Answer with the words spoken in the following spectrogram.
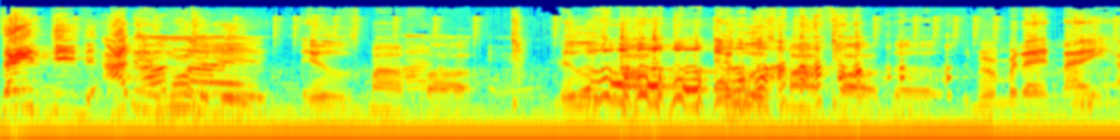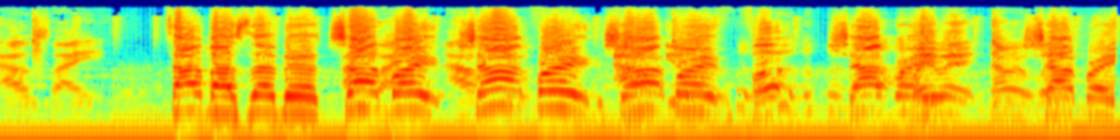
They did it. I didn't want to do it. It was my I fault. It was my it was my fault though. Remember that night? I was like, Talk about something. Shot I like, break. Shot break. Shot break. a fuck. Shot break. Wait, wait, no, wait. Shot break.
